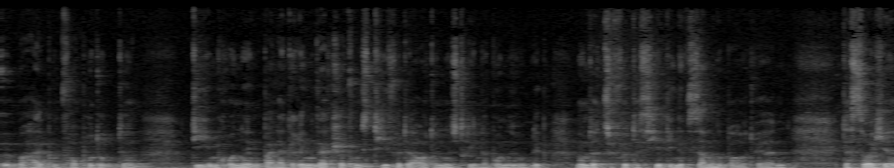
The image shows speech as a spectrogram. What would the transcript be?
über Halb- und Vorprodukte die im Grunde bei einer geringen Wertschöpfungstiefe der Autoindustrie in der Bundesrepublik nun dazu führt, dass hier Dinge zusammengebaut werden, dass solche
